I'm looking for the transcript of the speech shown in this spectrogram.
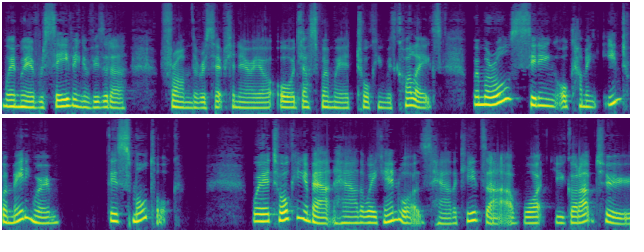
when we're receiving a visitor from the reception area or just when we're talking with colleagues, when we're all sitting or coming into a meeting room, there's small talk. We're talking about how the weekend was, how the kids are, what you got up to,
